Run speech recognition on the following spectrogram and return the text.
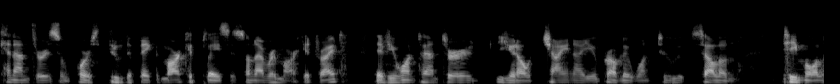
can enter is, of course, through the big marketplaces on every market, right? If you want to enter, you know, China, you probably want to sell on Tmall.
